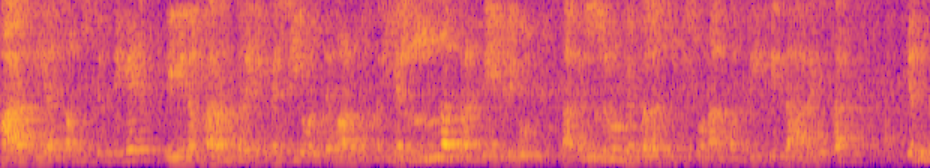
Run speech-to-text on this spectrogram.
ಭಾರತೀಯ ಸಂಸ್ಕೃತಿಗೆ, ಇಲ್ಲಿನ ಪರಂಪರೆಗೆ ಬೆಸೆಯುವಂತೆ ಮಾಡುವಂತ ಎಲ್ಲ ಪ್ರಕ್ರಿಯೆಗಳಿಗೂ ನಾವೆಲ್ಲರೂ ಬೆಂಬಲ ಸೂಚಿಸೋಣ ಅಂತ ಪ್ರೀತಿಯಿಂದ ಹಾರೈಸ್ತಾ, ಅತ್ಯಂತ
